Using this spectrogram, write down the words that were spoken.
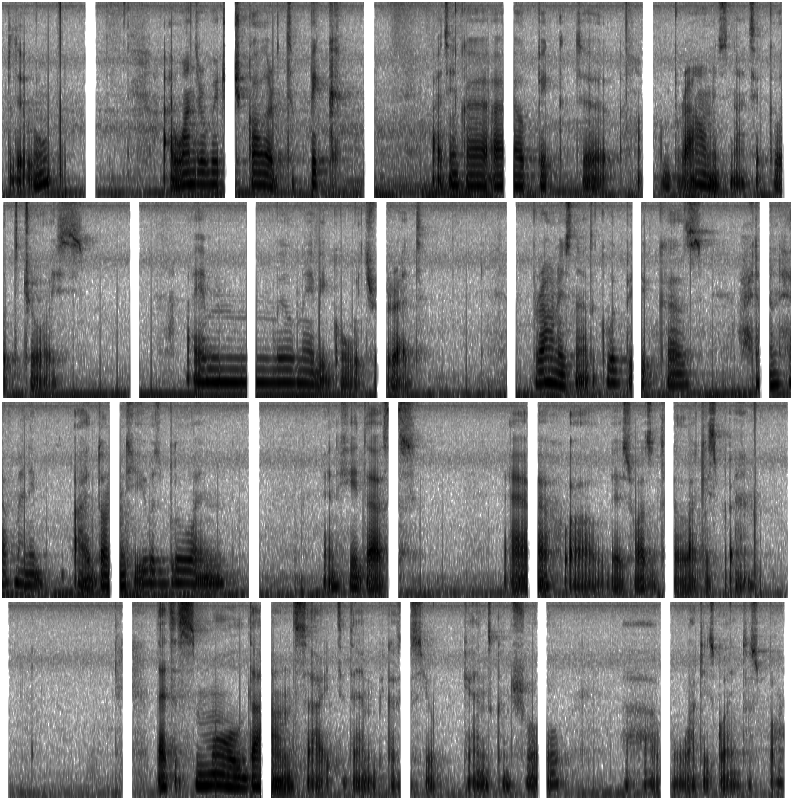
the blue. I wonder which color to pick. I think I, I'll pick the brown is not a good choice. I will maybe go with red. Brown is not good because I don't have many. I don't use blue and and he does. Uh, well, this wasn't a lucky spam. That's a small downside to them because you can't control uh, what is going to spawn.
